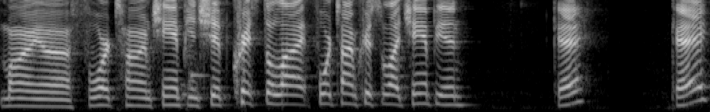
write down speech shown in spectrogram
my uh, four-time championship crystal light four-time crystal light champion. Okay? Okay?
